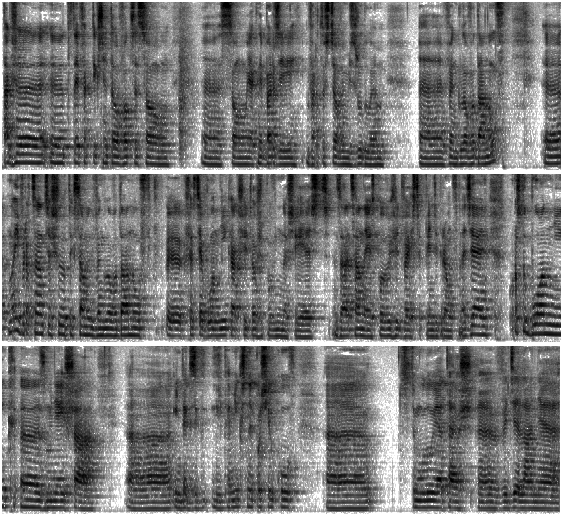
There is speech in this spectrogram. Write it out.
Także y, tutaj faktycznie te owoce są, y, są jak najbardziej wartościowym źródłem y, węglowodanów. No i wracając jeszcze do tych samych węglowodanów, kwestia błonnika, czyli to, że powinno się jeść, zalecane jest powyżej 25 gramów na dzień. Po prostu błonnik zmniejsza indeks glikemiczny posiłków, stymuluje też wydzielanie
